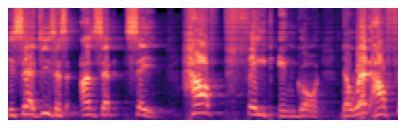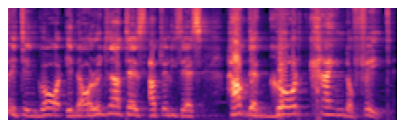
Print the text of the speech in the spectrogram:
he said, Jesus answered, saying, Have faith in God. The word have faith in God in the original text actually says, Have the God kind of faith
